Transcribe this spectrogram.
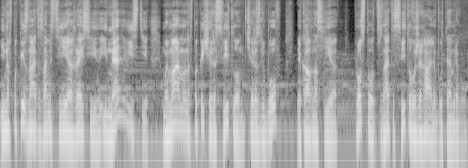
І навпаки, знаєте, замість цієї агресії і ненависті, ми маємо навпаки через світло, через любов, яка в нас є. Просто от, знаєте, світло вижигає любу темряву.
